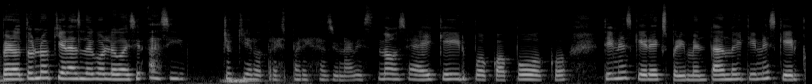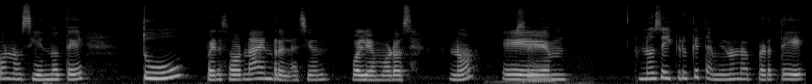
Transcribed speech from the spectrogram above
pero tú no quieras luego luego decir, ah, sí, yo quiero tres parejas de una vez. No, o sea, hay que ir poco a poco, tienes que ir experimentando y tienes que ir conociéndote tu persona en relación poliamorosa, ¿no? Em, no sé, creo que también una parte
